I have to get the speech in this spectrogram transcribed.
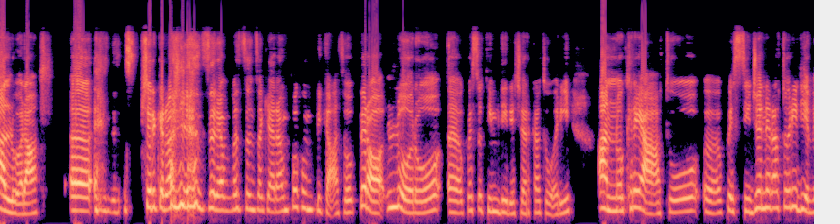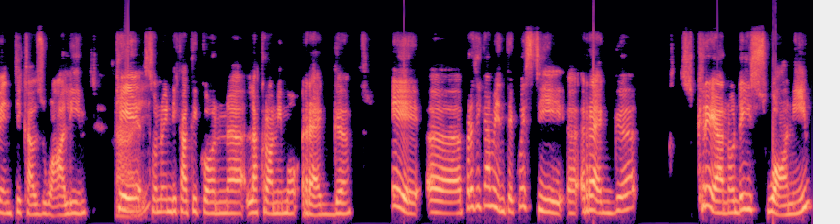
Allora, eh, cercherò di essere abbastanza chiara, è un po' complicato, però loro, eh, questo team di ricercatori, hanno creato eh, questi generatori di eventi casuali che sono indicati con l'acronimo REG. E eh, praticamente questi eh, REG creano dei suoni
